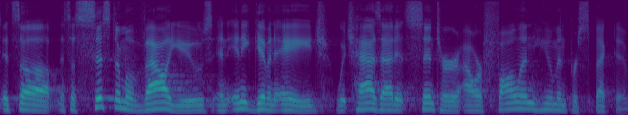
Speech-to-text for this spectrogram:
it's a, it's a system of values in any given age which has at its center our fallen human perspective,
